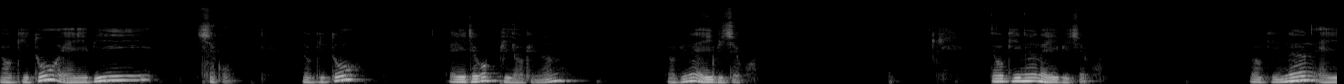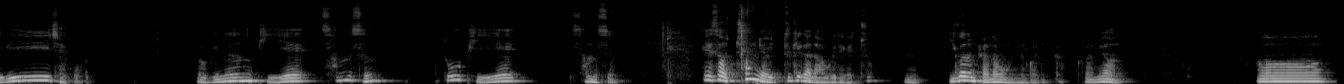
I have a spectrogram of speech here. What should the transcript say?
여기도 AB제곱 여기도 a제곱 b 여기는 여기는 ab제곱. 여기는 ab제곱. 여기는 ab제곱. 여기는 b의 3승 또 b의 3승. 해서 총 12개가 나오게 되겠죠? 음, 이거는 변함없는 거니까. 그러면 어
